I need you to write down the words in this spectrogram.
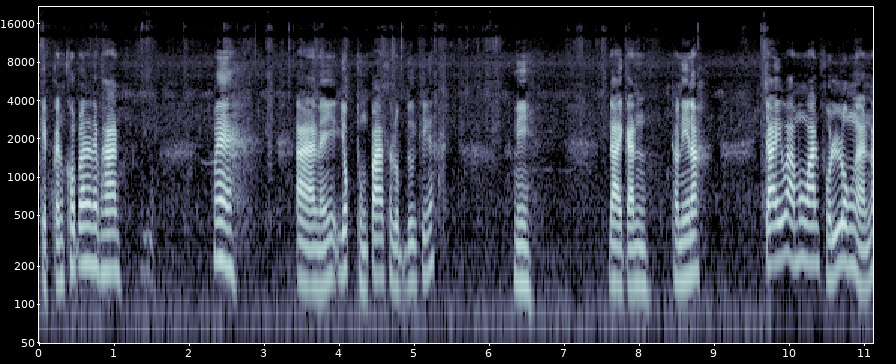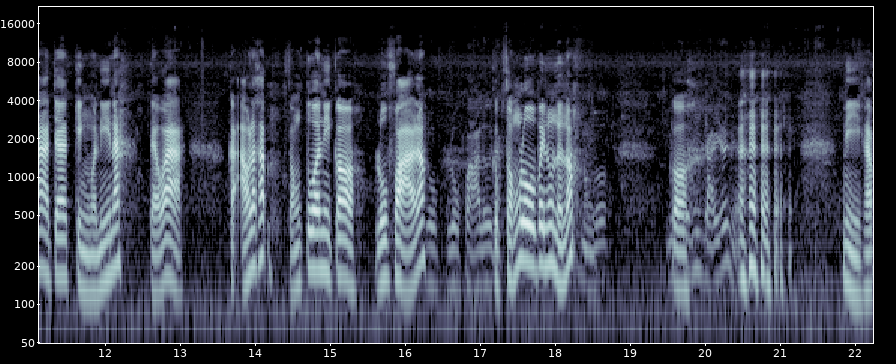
เก็บกันครบแล้วนะในายพราน แม่ อ่าไหนยกถุงปลาสรุปดูอีกทีนะนี่ ได้กันเท่านี้นะใจว่าเมื่อวานฝนลงอะ น่าจะเก่งกว่านี้นะ แต่ว่าก็เอาแล้วครับสองตัวนี่ก็โลฝ่าแล้วเนาะโลโลฟ้าเลยเกือบสองโลไปนู่นน่ะเนาะสองโล ก็ตัวนี้ใหญ่เลยเนี่ยนี่ครับ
